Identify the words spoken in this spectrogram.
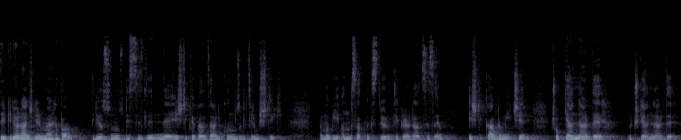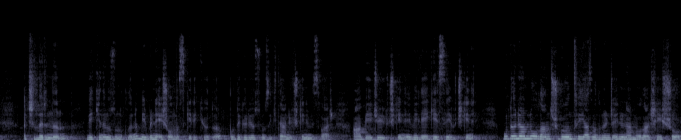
Sevgili öğrencilerim merhaba. Biliyorsunuz biz sizinle eşlik ve benzerlik konumuzu bitirmiştik. Ama bir anımsatmak istiyorum tekrardan size. Eşlik kavramı için çokgenlerde, üçgenlerde açılarının ve kenar uzunluklarının birbirine eş olması gerekiyordu. Burada görüyorsunuz iki tane üçgenimiz var. ABC üçgeni ve LGS üçgeni. Burada önemli olan şu bağıntıyı yazmadan önce en önemli olan şey şu.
